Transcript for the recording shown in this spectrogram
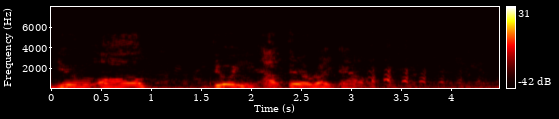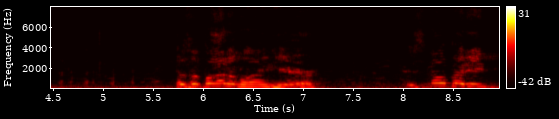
you all doing out there right now? Because the bottom line here is nobody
